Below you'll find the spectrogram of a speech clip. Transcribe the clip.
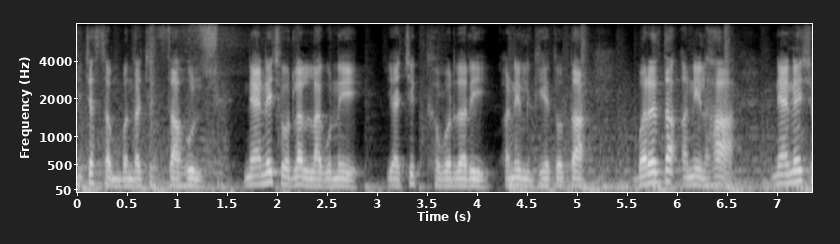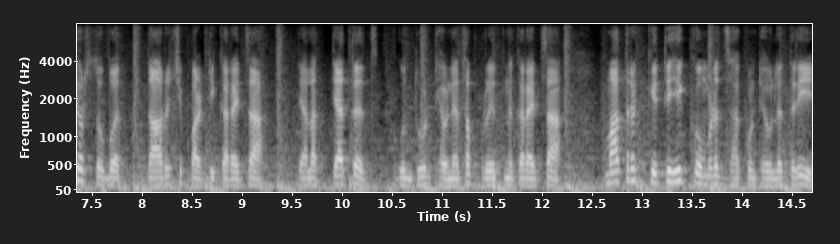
हिच्या संबंधाची चाहूल ज्ञानेश्वरला लागू नये याची खबरदारी अनिल घेत होता. बऱ्याचदा अनिल हा ज्ञानेश्वरसोबत दारूची पार्टी करायचा. त्याला त्यातच गुंतवून ठेवण्याचा प्रयत्न करायचा. मात्र कितीही कोंबडं झाकून ठेवलं तरी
